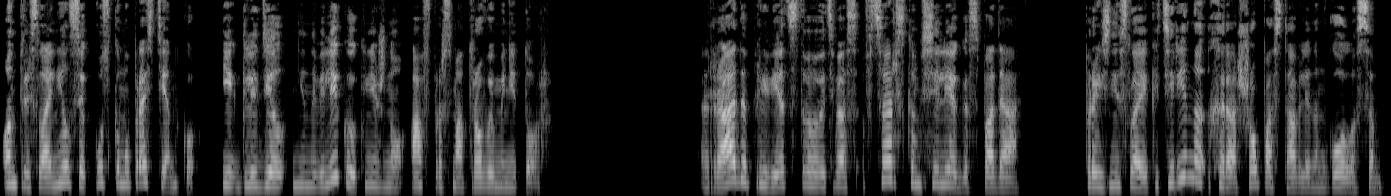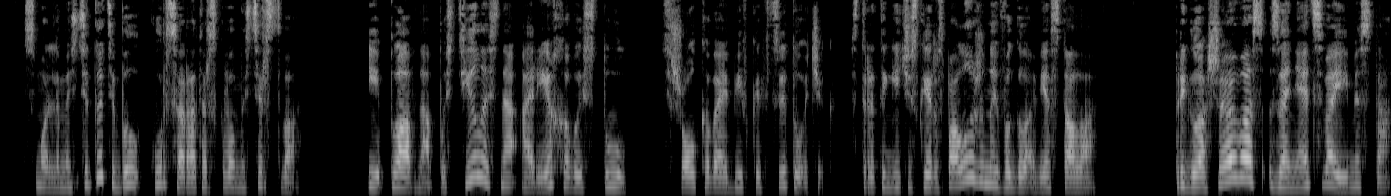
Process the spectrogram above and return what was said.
Он прислонился к узкому простенку и глядел не на великую княжну, а в просмотровый монитор. «Рада приветствовать вас в царском селе, господа!» Произнесла Екатерина хорошо поставленным голосом. В Смольном институте был курс ораторского мастерства. И плавно опустилась на ореховый стул с шелковой обивкой в цветочек, стратегически расположенный во главе стола. Приглашаю вас занять свои места.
